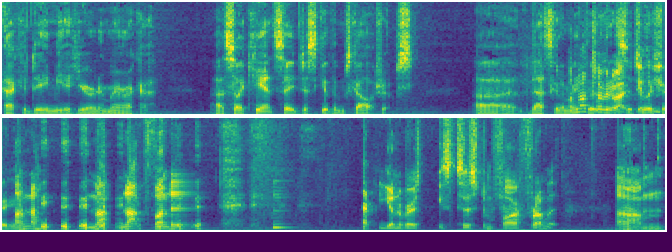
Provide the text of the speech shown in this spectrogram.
academia here in America, uh, so I can't say just give them scholarships. Uh, that's going to I'm make not the, talking the about situation. I'm not not not funded at the university system. Far from it. Um,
